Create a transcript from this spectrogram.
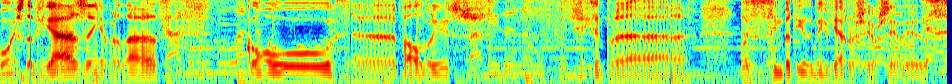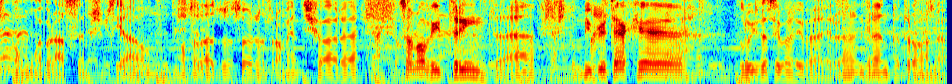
Bom esta viagem, é verdade, com o eh, Paulo Brice. É sempre a, a simpatia de me enviar os seus CDs, com um abraço sempre especial. Com saudades dos Açores, naturalmente, chora. São 9h30, hein? Biblioteca Luís da Silva Ribeiro, hein? grande patrono.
